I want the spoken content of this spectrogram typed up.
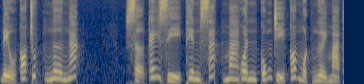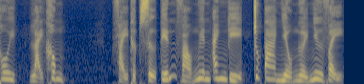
đều có chút ngơ ngác. Sợ cái gì thiên sát ma quân cũng chỉ có một người mà thôi, lại không. Phải thực sự tiến vào nguyên anh kỳ, chúng ta nhiều người như vậy.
